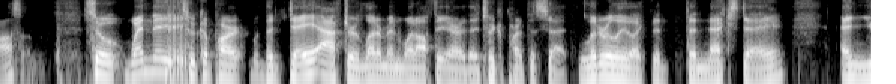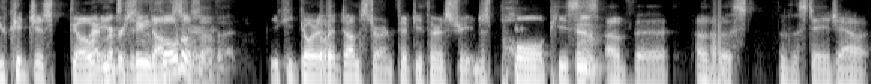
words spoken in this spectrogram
Awesome. So when they took apart the day after Letterman went off the air, they took apart the set literally like the, the next day, and you could just go. I remember seeing photos of it. You could go to the dumpster on 53rd Street and just pull pieces of the of the of the stage out.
